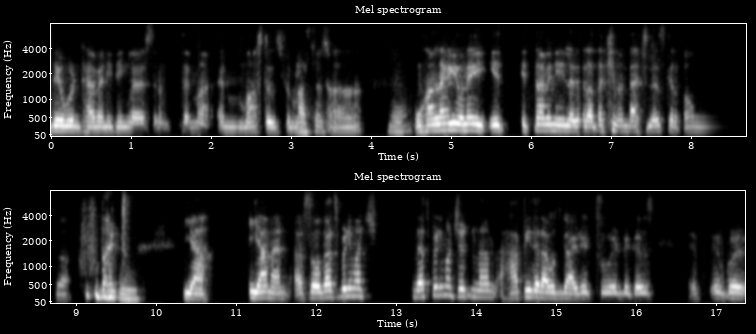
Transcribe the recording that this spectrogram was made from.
they wouldn't have anything less than than my and masters for me हाँ वहाँ लगे उन्हें इतना भी नहीं लग रहा था कि मैं बैचलर्स कर पाऊँगा but Hmm. yeah yeah man uh, so that's pretty much that's pretty much it and i'm happy that i was guided through it because if it were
